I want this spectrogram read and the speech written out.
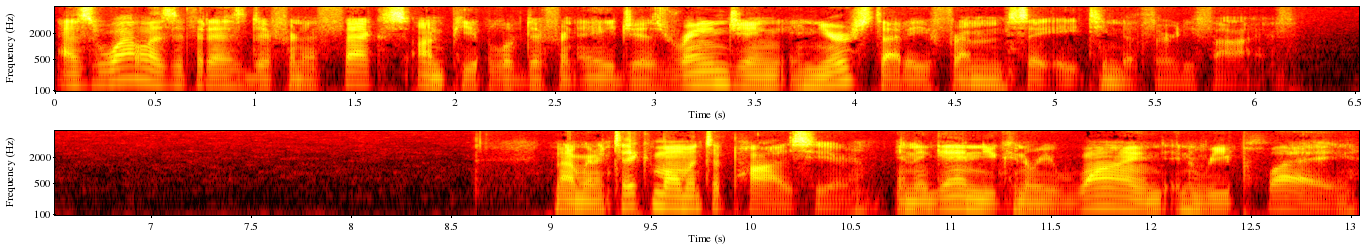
as well as if it has different effects on people of different ages, ranging in your study from, say, 18 to 35. Now I'm going to take a moment to pause here, and again you can rewind and replay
